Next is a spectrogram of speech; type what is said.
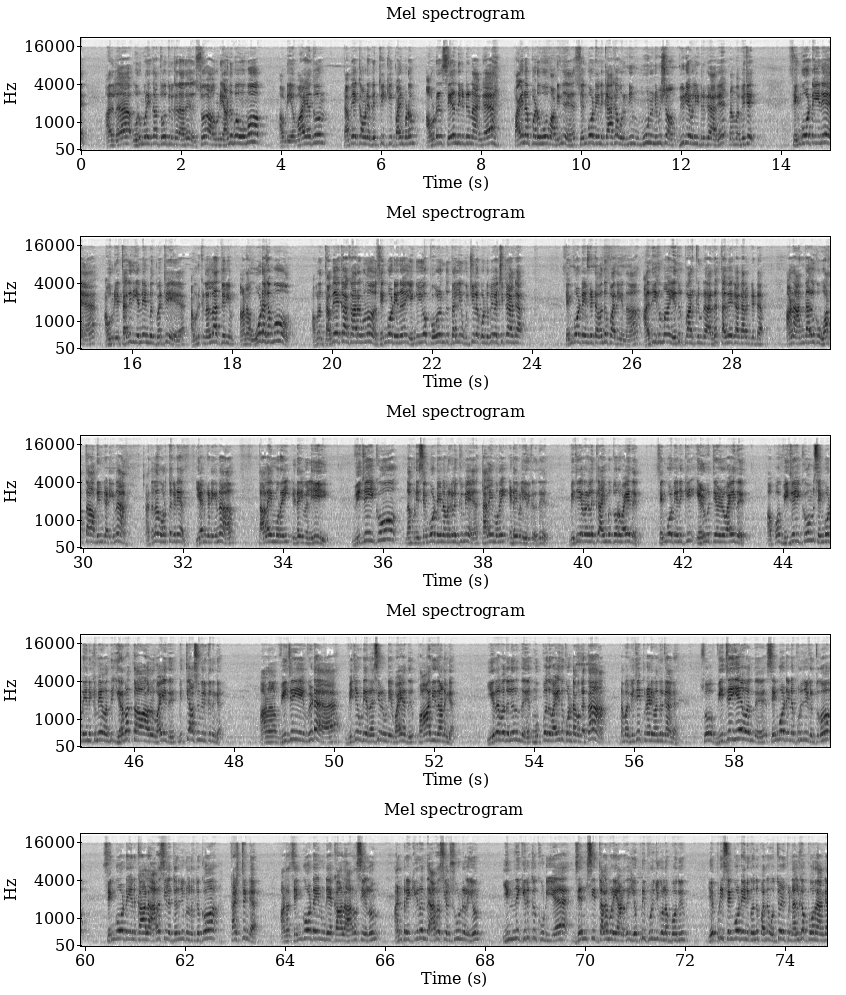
அதுல ஒரு முறை தான் தோத்துருக்கிறாரு. ஸோ அவருடைய அனுபவமும் அவருடைய வயதும் தவேக்காவுடைய வெற்றிக்கு பயன்படும். அவருடன் சேர்ந்துக்கிட்டு நாங்க பயணப்படுவோம் அப்படின்னு செங்கோட்டையனுக்காக ஒரு நிம் மூணு நிமிஷம் வீடியோ வெளியிட்டிருக்கிறாரு நம்ம விஜய். செங்கோட்டையனே அவருடைய தகுதி என்ன என்பது பற்றி அவருக்கு நல்லா தெரியும். ஆனால் ஊடகமும் அப்புறம் தவேக்காக்காரங்களும் செங்கோட்டையனை எங்கேயோ புகழ்ந்து தள்ளி உச்சியில் கொண்டு போய் வச்சுட்டாங்க. செங்கோட்டையன் கிட்ட வந்து பாத்தீங்கன்னா அதிகமா எதிர்பார்க்கின்றார்கள் தவேக்காக்காரன் கிட்ட ஆனா அந்த அளவுக்கு ஒர்த்தா அப்படின்னு கேட்டீங்கன்னா அதெல்லாம் ஒர்த்து கிடையாது. ஏன்னு கேட்டீங்கன்னா தலைமுறை இடைவெளி. விஜய்க்கும் நம்முடைய செங்கோட்டையன் அவர்களுக்குமே தலைமுறை இடைவெளி இருக்கிறது. விஜய் அவர்களுக்கு ஐம்பத்தோரு வயது செங்கோட்டையனுக்கு எழுபத்தி ஏழு வயது. அப்போ விஜய்க்கும் செங்கோட்டையனுக்குமே வந்து இருபத்தாறு வயது வித்தியாசம் இருக்குதுங்க. ஆனா விஜயை விட விஜயுடைய ரசிகர்களுடைய வயது பாதி தானுங்க இருபதுல இருந்து முப்பது வயது கொண்டவங்க தான் நம்ம விஜய் பின்னாடி வந்திருக்காங்க. ஸோ விஜயே வந்து செங்கோட்டையனை புரிஞ்சுக்கிறதுக்கும் செங்கோட்டையன் கால அரசியலை தெரிஞ்சுக்கொள்றதுக்கும் கஷ்டங்க. ஆனா செங்கோட்டையனுடைய கால அரசியலும் அன்றைக்கு இருந்த அரசியல் சூழ்நிலையும் இன்னைக்கு இருக்கக்கூடிய ஜென்சி தலைமுறையானது எப்படி புரிஞ்சு கொள்ள போகுது? எப்படி செங்கோட்டையனுக்கு வந்து பார்த்தீங்கன்னா ஒத்துழைப்பு நல்க போறாங்க?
